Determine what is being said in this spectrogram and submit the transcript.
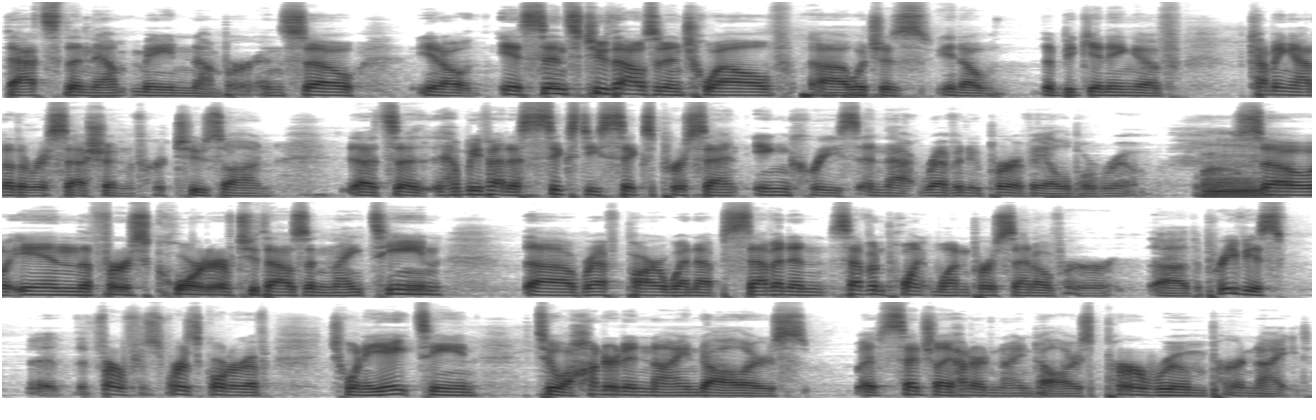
that's the main number. And so, you know, it, since 2012, uh, which is you know the beginning of coming out of the recession for Tucson, that's a, we've had a 66% increase in that revenue per available room. So in the first quarter of 2019, uh, RevPAR went up seven and 7.1 percent over uh, the previous uh, the first, first quarter of 2018 to 109 dollars, essentially 109 dollars per room per night.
